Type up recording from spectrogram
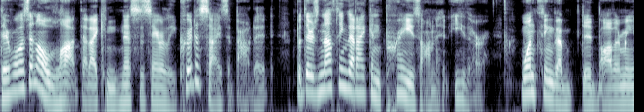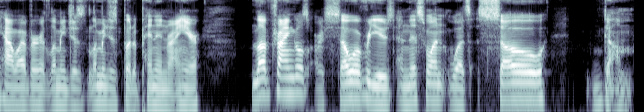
there wasn't a lot that I can necessarily criticize about it, but there's nothing that I can praise on it either. One thing that did bother me, however, let me just let me just put a pin in right here. Love triangles are so overused, and this one was so dumb.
